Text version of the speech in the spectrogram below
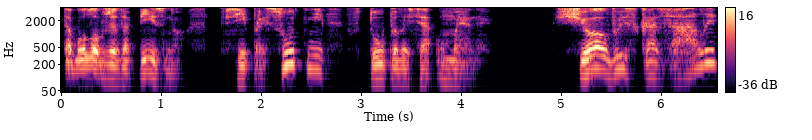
Та було вже запізно. Всі присутні втупилися у мене. Що ви сказали?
